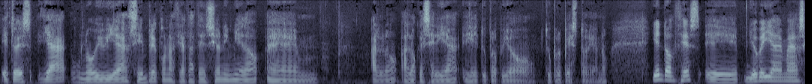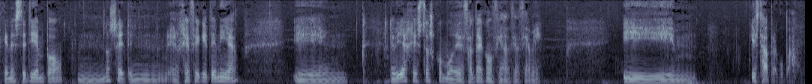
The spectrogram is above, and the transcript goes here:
Entonces ya uno vivía siempre con una cierta tensión y miedo em, a, lo, a lo que sería eh, tu, propio, tu propia historia, ¿no? Y entonces eh, yo veía además que en este tiempo, mm, no sé, el jefe que tenía, le veía gestos como de falta de confianza hacia mí. y estaba preocupado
